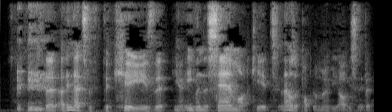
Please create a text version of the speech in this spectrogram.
the, I think that's the, the key is that, you know, even the Sandlot kids, and that was a popular movie, obviously, but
